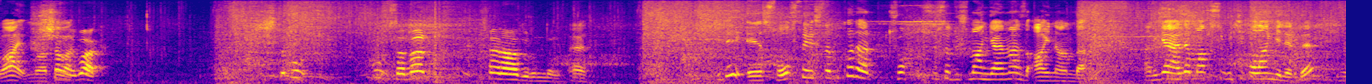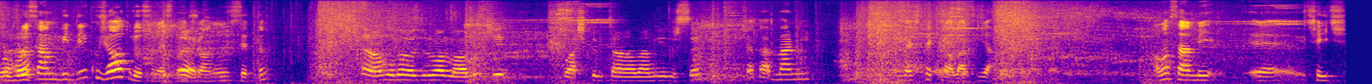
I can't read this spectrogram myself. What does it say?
vay Murat'a Şimdi bak. bak. İşte bu bu sefer fena durumdayım. Evet. Bir de e, Souls serisinde bu kadar çok üst üste düşman gelmezdi aynı anda. Hani genelde maksimum 2 falan gelirdi. Bu- Aha. Burada sen bildiğin kucağa oturuyorsun resmen Evet. şu an onu hissettim. Hemen bunu öldürmem lazım ki başka bir tane adam gelirse. Çak abi mermiyi. Gerçi tek artık ya. Ama sen bir e, şey iç.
